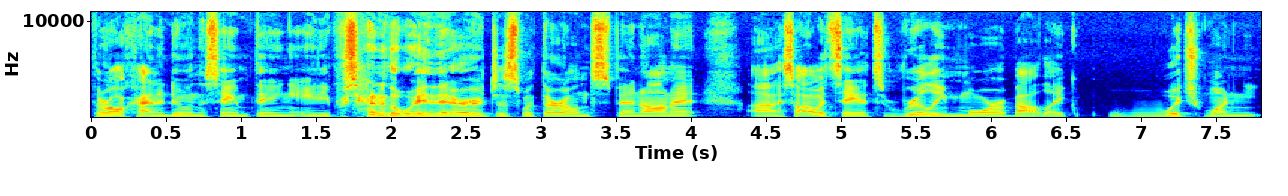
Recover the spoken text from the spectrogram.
they're all kind of doing the same thing 80% of the way there, just with their own spin on it. Uh, so I would say it's really more about like which one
